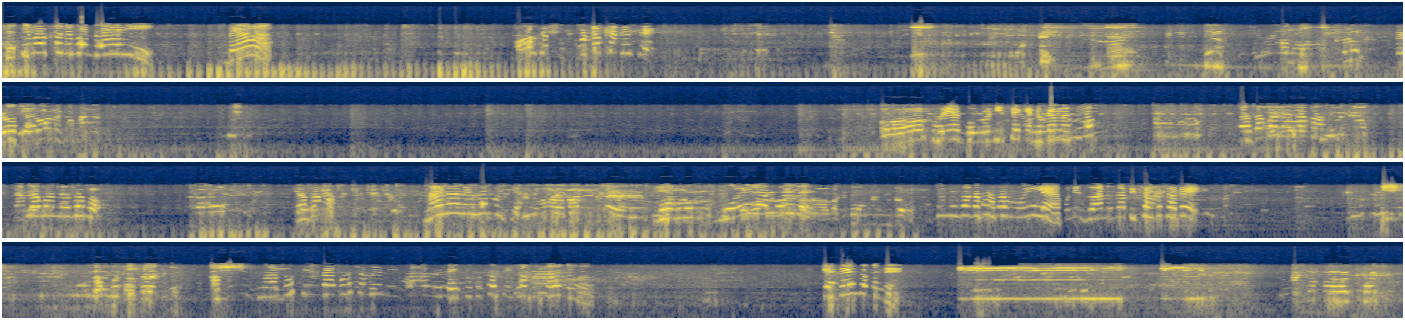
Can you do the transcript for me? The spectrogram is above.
Спасибо. অঁ হয় গৰু নিছে কেনেকুৱা মানুহ নাযাব নাযাব নাযাব নাযাব নাযাব নাই নাই নাযাব এতিয়া মৰিলে মৰিলে সেইটো নিজৰ কথা এটা মৰিলে আপুনি যোৱা নোযোৱা পিছৰ কথা দেই Uh,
